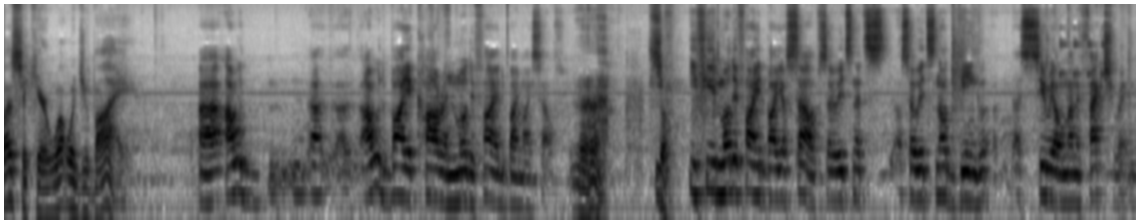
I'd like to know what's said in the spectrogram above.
was secure, what would you buy? Uh, I would uh, I would buy a car and modify it by myself. So, if you modify it by yourself, so it's not so it's not being a serial manufacturing,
